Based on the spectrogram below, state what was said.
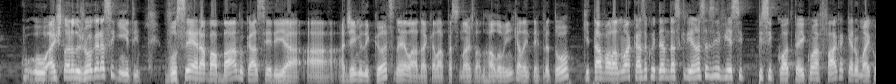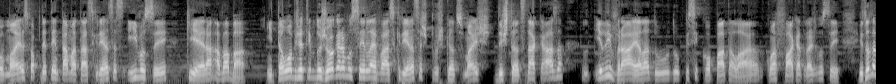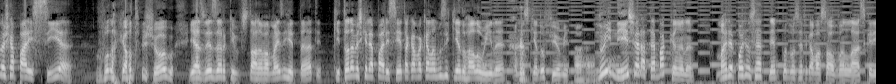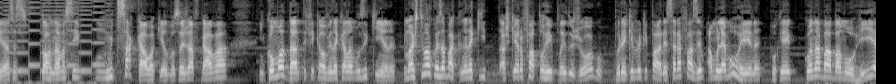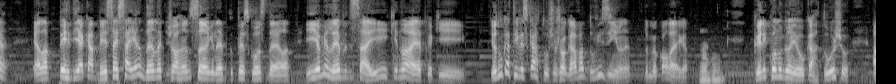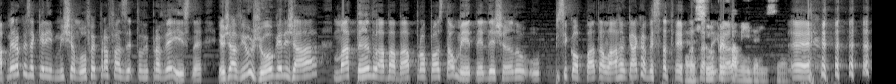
a história do jogo era a seguinte: você era a babá, no caso seria a, a Jamie Lee Curtis, né, lá daquela personagem lá do Halloween que ela interpretou, que tava lá numa casa cuidando das crianças e vinha esse psicótico aí com a faca, que era o Michael Myers, para poder tentar matar as crianças e você, que era a babá. Então o objetivo do jogo era você levar as crianças para os cantos mais distantes da casa e livrar ela do, do psicopata lá com a faca atrás de você. E toda vez que aparecia, o legal do jogo, e às vezes era o que se tornava mais irritante, que toda vez que ele aparecia, tocava aquela musiquinha do Halloween, né? A musiquinha do filme. Aham. No início era até bacana, mas depois de um certo tempo, quando você ficava salvando lá as crianças, tornava-se muito sacal aquilo. Você já ficava incomodado de ficar ouvindo aquela musiquinha, né? Mas tem uma coisa bacana que acho que era o fator replay do jogo, por incrível que pareça, era fazer a mulher morrer, né? Porque quando a babá morria, ela perdia a cabeça e saía andando, né, jorrando sangue, né, do pescoço dela. E eu me lembro de sair que numa época que eu nunca tive esse cartucho, eu jogava do vizinho, né, do meu colega. Uhum. Que ele quando ganhou o cartucho, a primeira coisa que ele me chamou foi pra fazer pra, ver- isso, né? Eu já vi o jogo, ele já matando a babá propositalmente, né? Ele deixando o psicopata lá arrancar a cabeça dela. É tá super ligado? família isso, né? É.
